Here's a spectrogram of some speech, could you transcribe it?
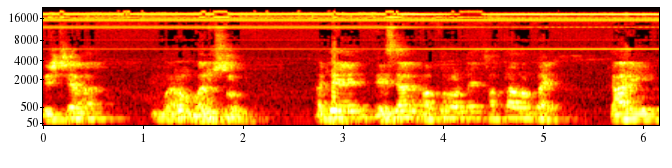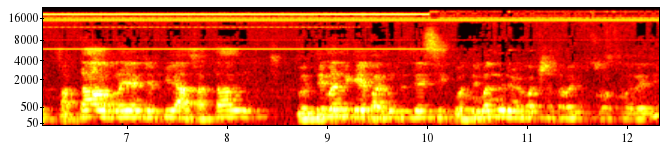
క్రిస్టియనా? మనం మనుషులు. అయితే దేశానికి హక్కులు ఉంటాయి చట్టాలు ఉంటాయి. కానీ చట్టాలు ఉన్నాయని చెప్పి ఆ చట్టాలను కొద్ది మందికే పరిమితం చేసి కొద్ది మందిని వివక్షత వైపు చూస్తాం అనేది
